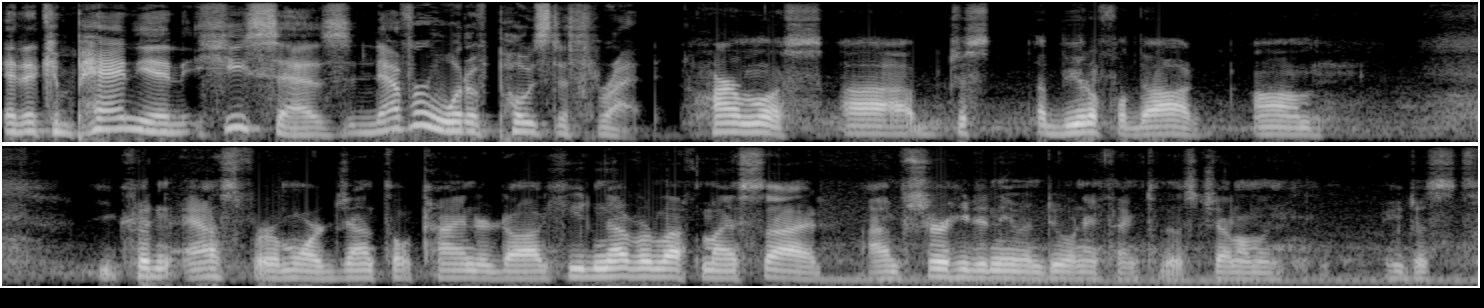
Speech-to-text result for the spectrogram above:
And a companion, he says, never would have posed a threat. Harmless, uh, just a beautiful dog. Um, you couldn't ask for a more gentle, kinder dog. He never left my side. I'm sure he didn't even do anything to this gentleman. He just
